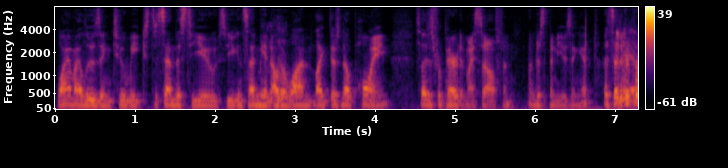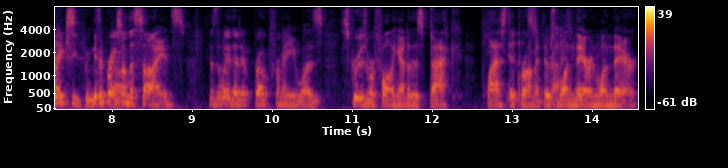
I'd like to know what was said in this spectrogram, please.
why am I losing two weeks to send this to you so you can send me another Mm-hmm. one? Like, there's no point. So I just repaired it myself, and I've just been using it. I said And if it it breaks, if it breaks on the sides, because the way that it broke for me was screws were falling out of this back plastic Yeah, grommet. There's one there and one there.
